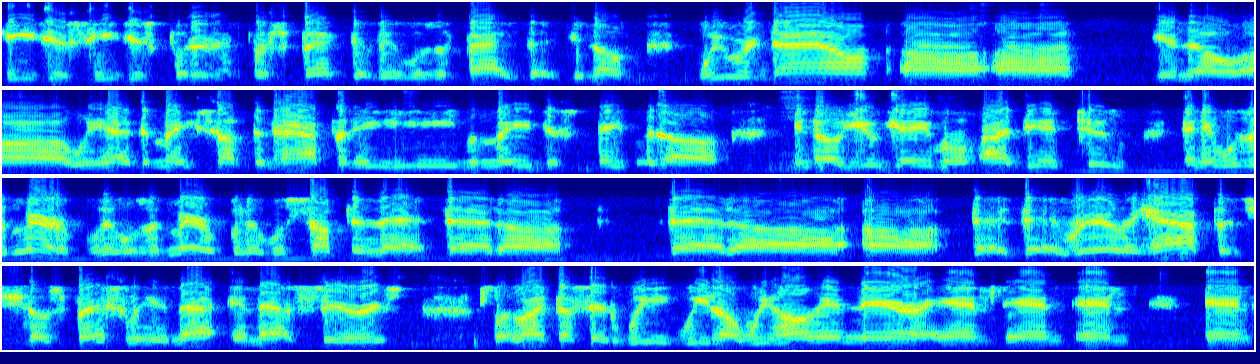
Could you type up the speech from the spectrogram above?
he just he just put it in perspective. It was the fact that you know we were down. Uh, uh, you know, uh, we had to make something happen. He, he even made the statement, uh, you know, you gave up, I did too, and it was a miracle. It was a miracle. It was something that that uh, that uh, uh, that rarely happens, you know, especially in that in that series. But like I said, we we you know we hung in there, and and and and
